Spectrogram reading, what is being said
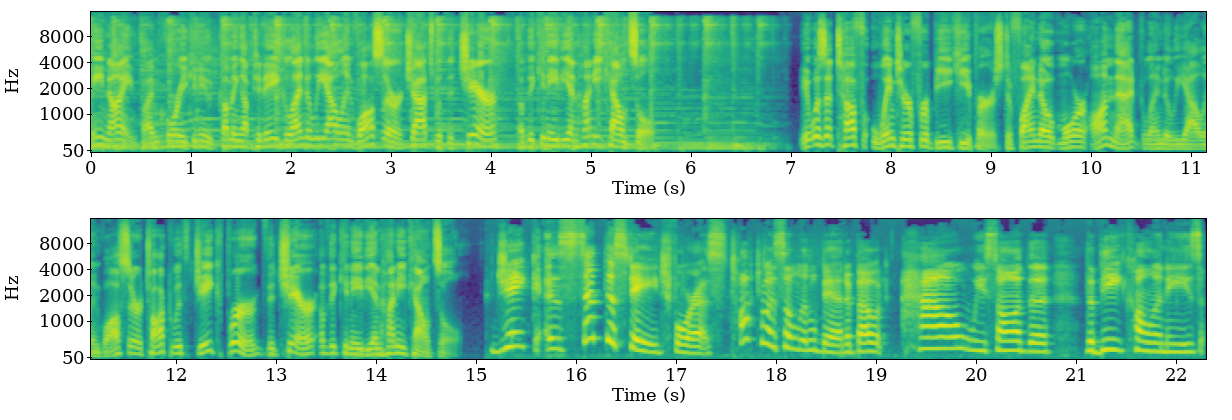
May 9th. I'm Corey Canute. Coming up today, Glenda Lee Allen Vossler chats with the chair of the Canadian Honey Council. It was a tough winter for beekeepers. To find out more on that, Glenda Lee Allen Vossler talked with Jake Berg, the chair of the Canadian Honey Council. Jake, uh, set the stage for us. Talk to us a little bit about how we saw the the bee colonies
